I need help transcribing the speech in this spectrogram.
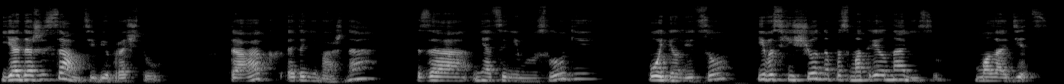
я даже сам тебе прочту». «Так, это не важно. За неоценимые услуги...» Поднял лицо и восхищенно посмотрел на Алису. «Молодец!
